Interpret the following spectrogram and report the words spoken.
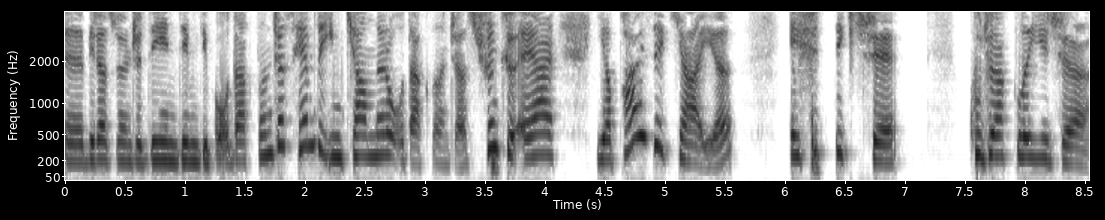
e, biraz önce değindiğim gibi odaklanacağız hem de imkanlara odaklanacağız. Çünkü eğer yapay zekayı eşitlikçi, kucaklayıcı,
